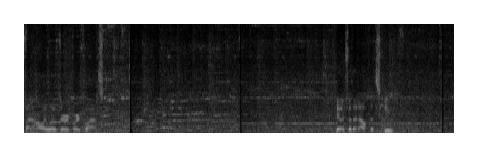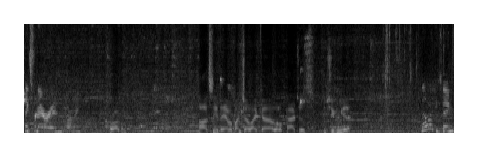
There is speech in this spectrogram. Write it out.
Planet Hollywood Observatory Flask. Taylor said that outfit's cute. Thanks for narrating for me. You're welcome. Oh, that's neat. They have a bunch of like uh, little patches that you can get. Is that like a thing?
